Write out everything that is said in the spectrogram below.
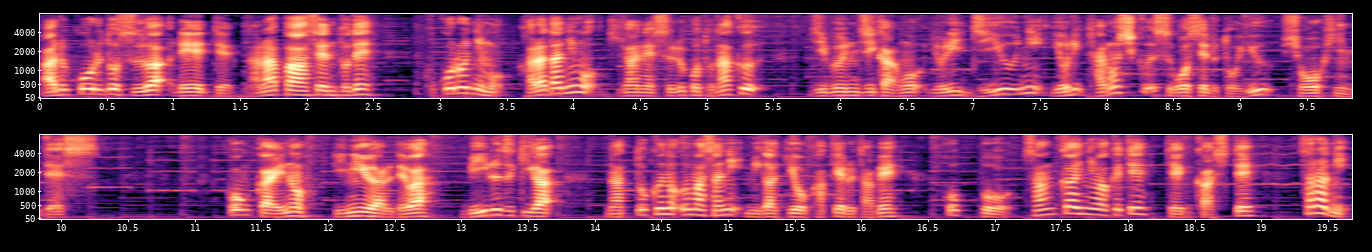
アルコール度数は0.7%で心にも体にも気兼ねすることなく自分時間をより自由により楽しく過ごせるという商品です。今回のリニューアルではビール好きが納得のうまさに磨きをかけるためホップを3回に分けて添加してさらに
